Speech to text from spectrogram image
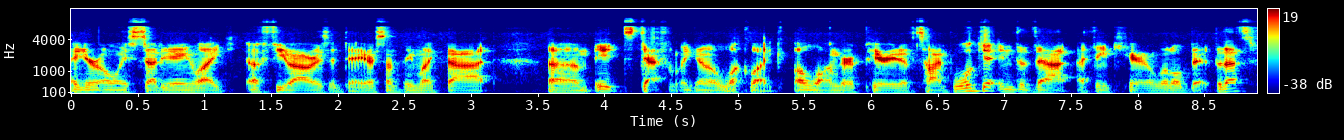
and you're only studying like a few hours a day or something like that. Um, it's definitely going to look like a longer period of time. We'll get into that, I think, here in a little bit, but that's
